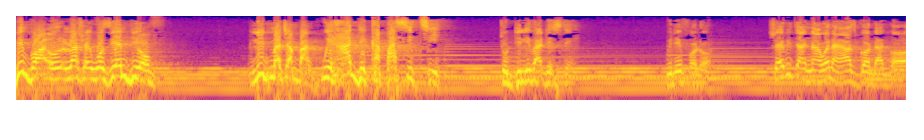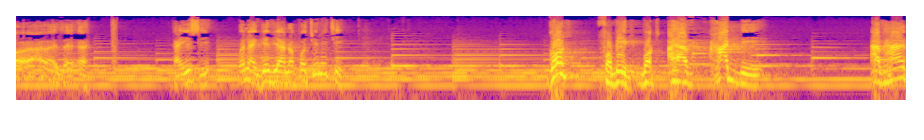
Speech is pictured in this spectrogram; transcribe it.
Bimbo Olashe was the MD of Lead Merchant Bank. We had the capacity to deliver this thing. We didn't follow. So every time now, when I ask God that God, I say, uh, can you see? When I gave you an opportunity, God forbid, but I have had the, I've had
